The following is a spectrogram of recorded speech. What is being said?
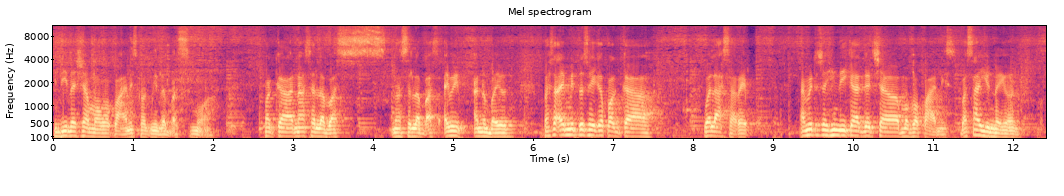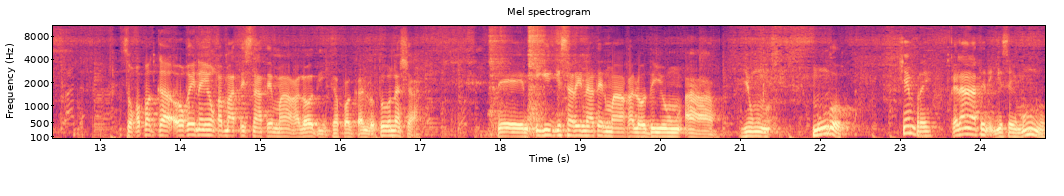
hindi na siya mapapanis pag nilabas mo. ah. Pagka nasa labas, nasa labas, I mean, ano ba yun? Basta I mean to say kapag ka wala sa rep. I mean to say hindi kagad siya mapapanis. Basta yun na yun. So kapag ka okay na yung kamatis natin mga kalodi, kapag ka luto na siya, then igigisa rin natin mga kalodi yung ah, yung munggo. Siyempre, kailangan natin igisa yung munggo.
